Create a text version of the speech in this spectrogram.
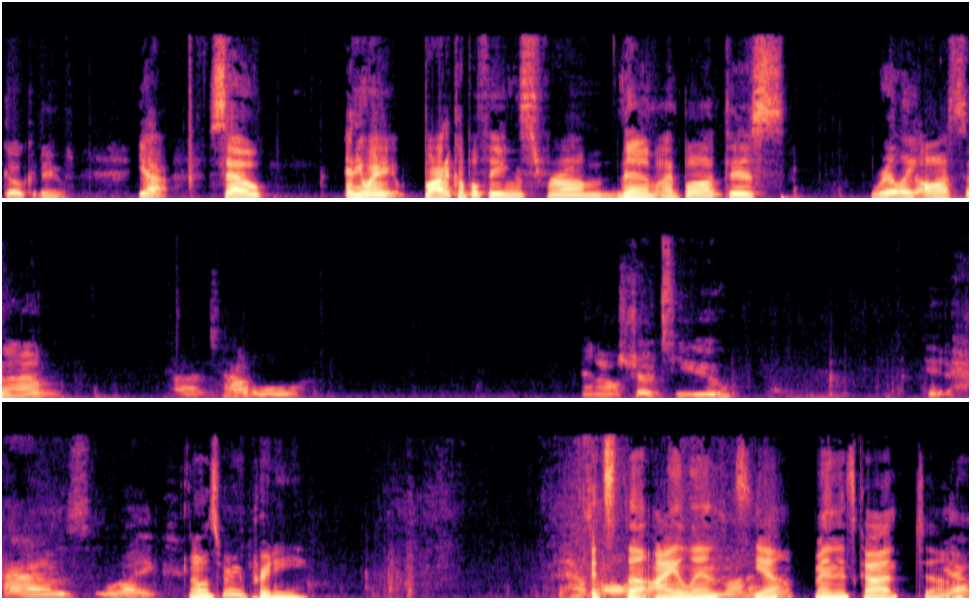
go canoe. Yeah. So anyway, bought a couple things from them. I bought this really awesome uh, towel, and I'll show it to you. It has like Oh, it's very pretty. it has It's all the islands. on it. Yeah, and it's got uh, Yeah.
